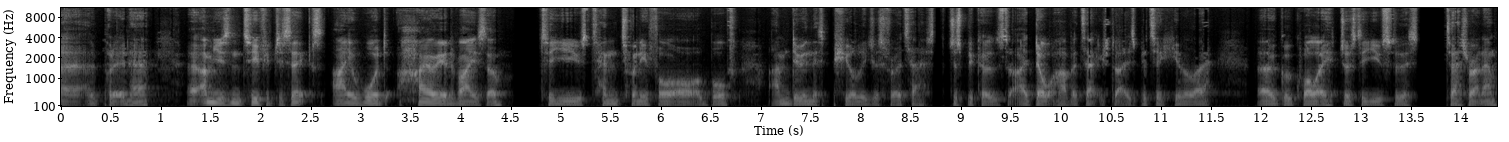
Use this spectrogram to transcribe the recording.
uh, and put it in here. Uh, I'm using 256. I would highly advise though to use 1024 or above. I'm doing this purely just for a test, just because I don't have a texture that is particularly uh, good quality just to use for this test right now.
